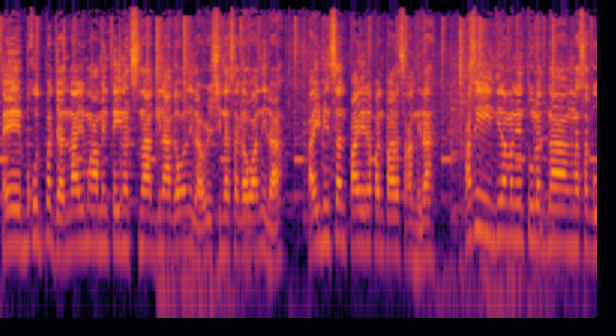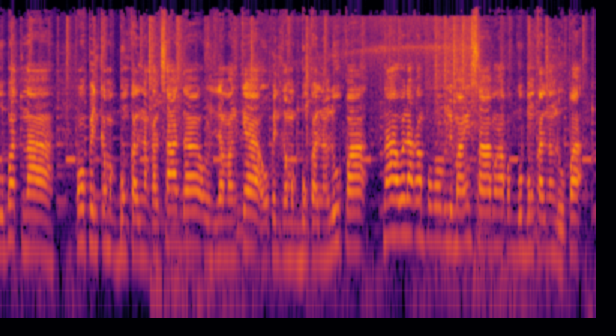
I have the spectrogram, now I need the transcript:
Eh, bukod pa dyan na yung mga maintenance na ginagawa nila or sinasagawa nila ay minsan pahirapan para sa kanila. Kasi hindi naman yan tulad ng nasa gubat na open ka magbungkal ng kalsada o hindi naman kaya open ka magbungkal ng lupa na wala kang problemahin sa mga pagbubungkal ng lupa.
